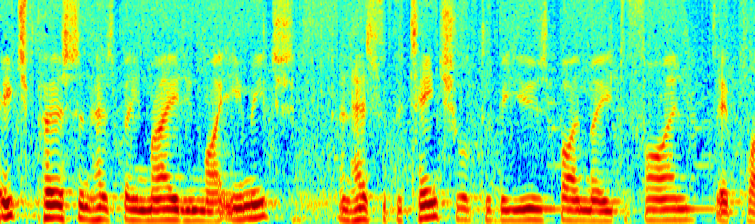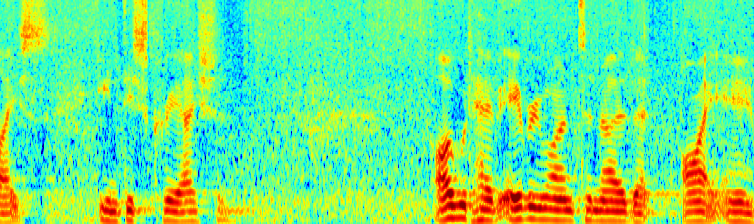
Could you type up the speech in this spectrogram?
Each person has been made in my image and has the potential to be used by me to find their place in this creation. I would have everyone to know that I am.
